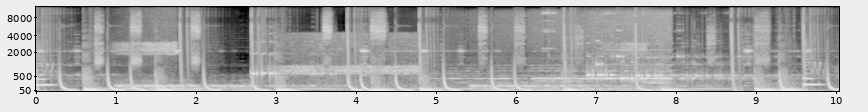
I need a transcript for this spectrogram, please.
GMT. Cosmos 69,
